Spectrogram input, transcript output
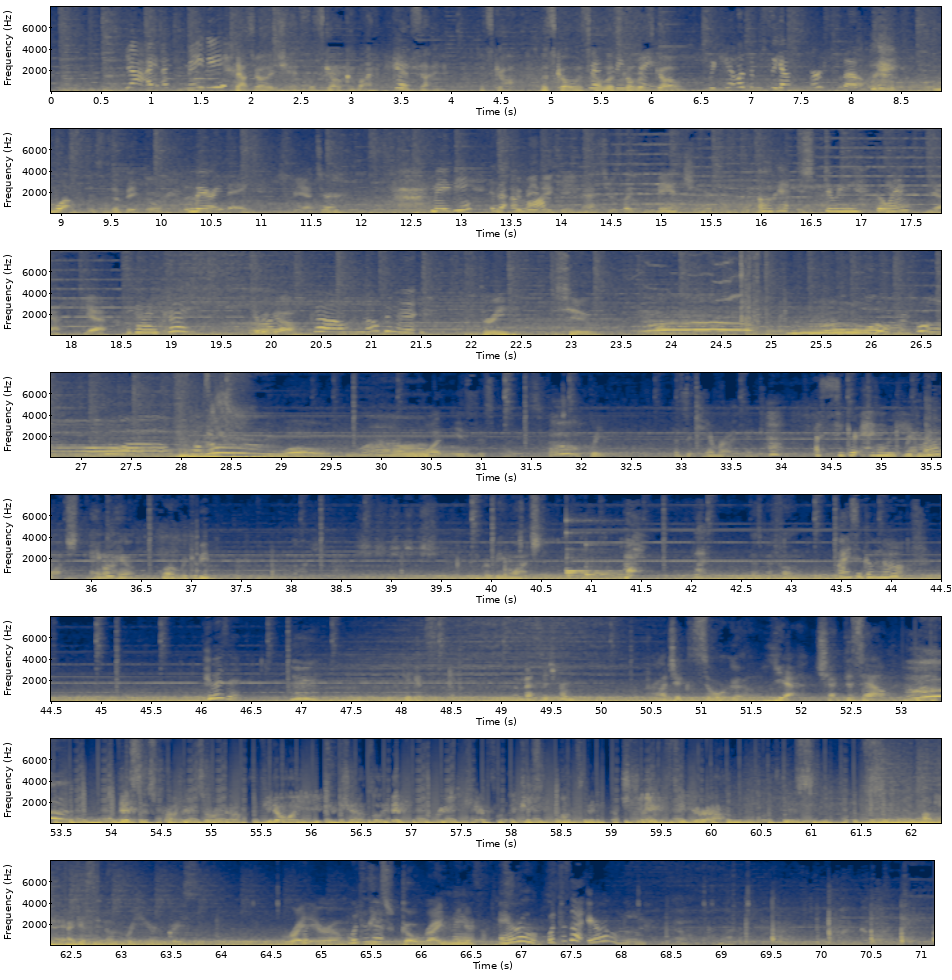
yeah, I, I maybe. Now's your only chance. Let's go. Come on. Inside. Let's go. Let's go. Let's go. We have Let's go. be Let's go. We can't let them see us first, though. Okay. Whoa. This is a big door. Very big. Should we enter? Maybe. Is This it could unlocked? be the game master's like mansion or something. Okay. Do we go in? Yeah. Yeah. Okay. Okay. Here we go. Let's go. Open it. Three, two, Whoa. Whoa. What is this place? Wait, that's a camera, I think. A secret hidden We could be camera? watched. Hang on, hang on. Hang on, We could be. I think we're being watched. what? That's my phone. Why is it going off? Who is it? I think it's a message from Project Zorgo. Yeah, check this out. This is Project Zorgo. If you don't want your YouTube channel deleted, read carefully because you want to try to figure out what this is. Okay, I guess I know that we're here, Grace. Right What- arrow what does means that- go right. I guess I'm- arrow. What does that arrow mean? No, come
